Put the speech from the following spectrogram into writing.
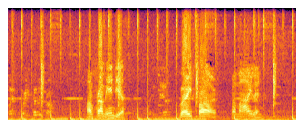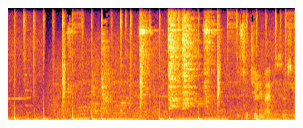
Where, where are you coming from? I'm from India, India? very far from an island. It's so chilly, man. Seriously.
